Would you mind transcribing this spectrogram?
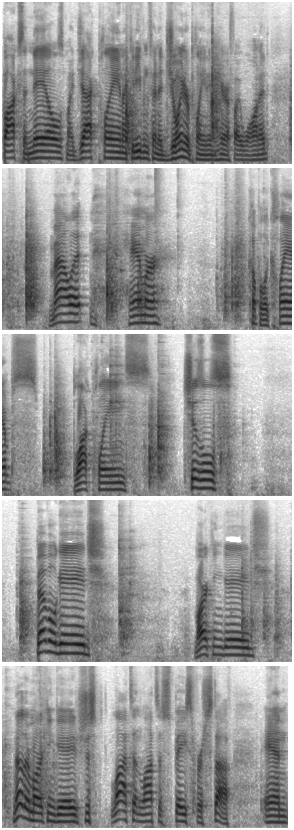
box of nails, my jack plane. I could even fit a joiner plane in here if I wanted. Mallet, hammer, couple of clamps, block planes, chisels, bevel gauge, marking gauge, another marking gauge, just lots and lots of space for stuff. And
